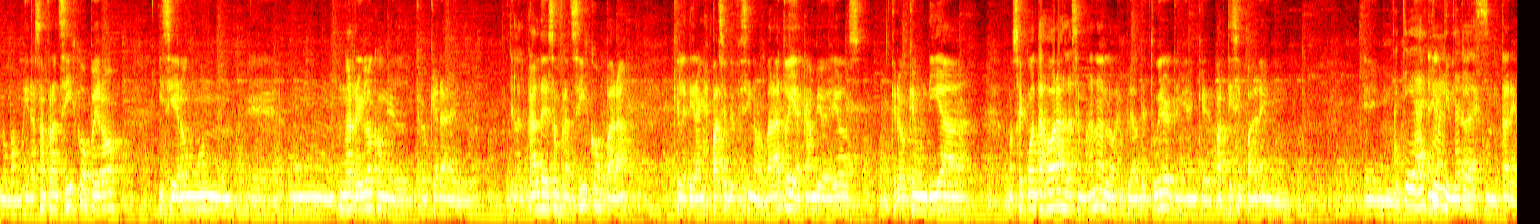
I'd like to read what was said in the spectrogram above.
nos vamos a ir a San Francisco, pero hicieron un, eh, un, arreglo con el, creo que era el, el alcalde de San Francisco para que les dieran espacios de oficina más barato y a cambio de ellos, creo que un día, no sé cuántas horas a la semana, los empleados de Twitter tenían que participar en, en Actividades en comunitarias. actividades comunitarias.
